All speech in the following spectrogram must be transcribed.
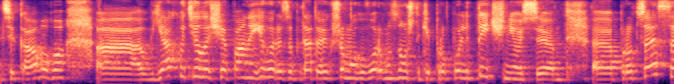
цікавого. Я хотіла ще пане Ігоре запитати, якщо ми говоримо знову ж таки про політичні ось процеси,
